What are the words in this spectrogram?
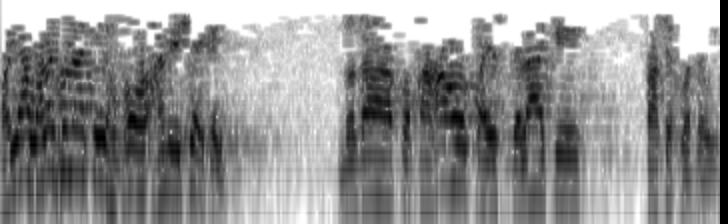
او یا وړه ګناه کوي خو همیشه کوي نو دا فقهاو په اصطلاح کې فاسق وته وي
